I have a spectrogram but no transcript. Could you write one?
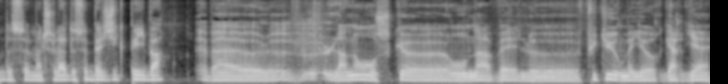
de ce match-là, de ce Belgique-Pays-Bas? Eh ben, euh, l'annonce qu'on avait le futur meilleur gardien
